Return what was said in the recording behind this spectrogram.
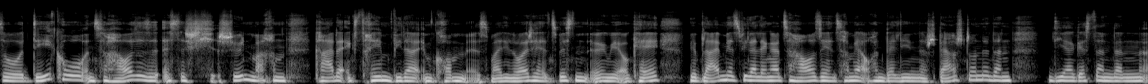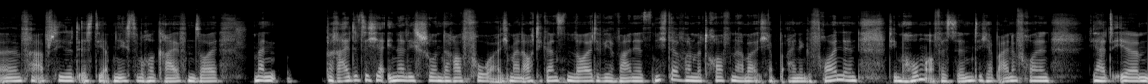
so Deko und zu Hause es schön machen gerade extrem wieder im Kommen ist, weil die Leute jetzt wissen irgendwie, okay, wir bleiben jetzt wieder länger zu Hause. Jetzt haben wir auch in Berlin eine Sperrstunde, dann, die ja gestern dann äh, verabschiedet ist, die ab nächste Woche greifen soll. Man bereitet sich ja innerlich schon darauf vor. Ich meine, auch die ganzen Leute, wir waren jetzt nicht davon betroffen, aber ich habe einige Freundinnen, die im Homeoffice sind. Ich habe eine Freundin, die hat ihr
